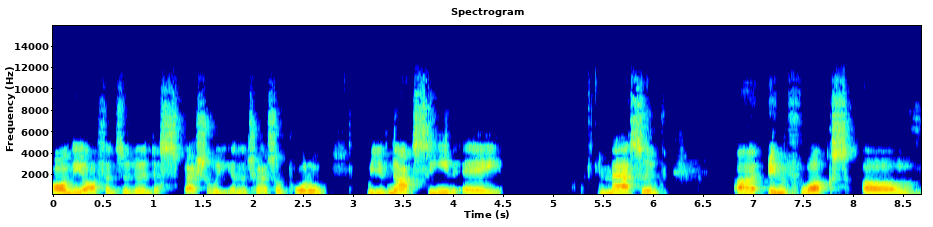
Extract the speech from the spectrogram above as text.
on the offensive end, especially in the transfer portal. We've not seen a massive uh, influx of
